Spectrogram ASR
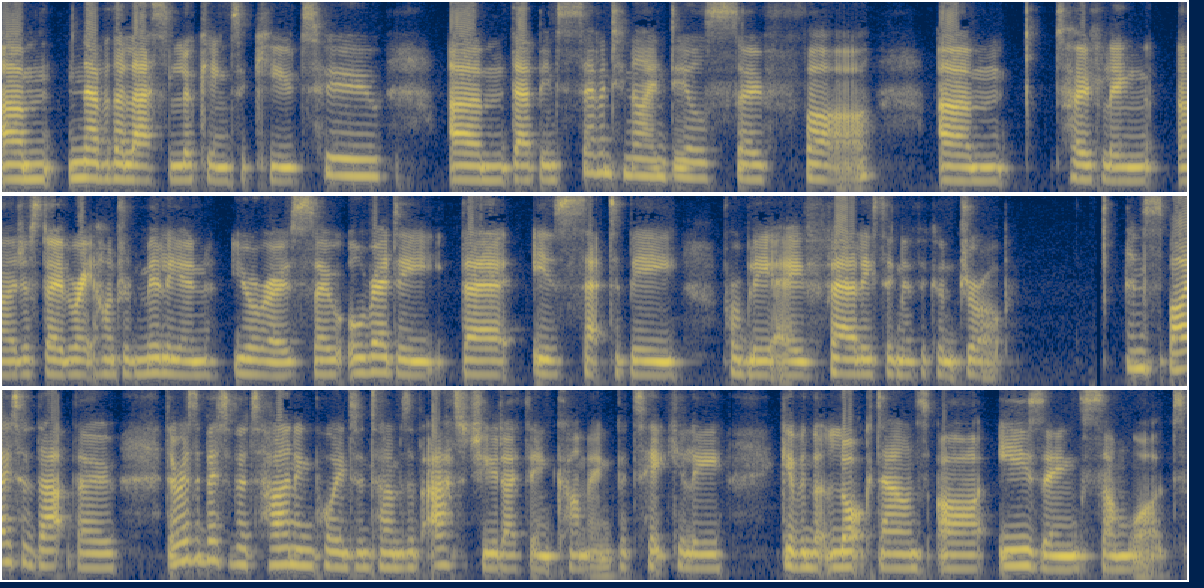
Um, nevertheless, looking to Q2, um, there have been 79 deals so far. Um, totaling uh, just over 800 million euros. So already there is set to be probably a fairly significant drop. In spite of that, though, there is a bit of a turning point in terms of attitude, I think, coming, particularly given that lockdowns are easing somewhat.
